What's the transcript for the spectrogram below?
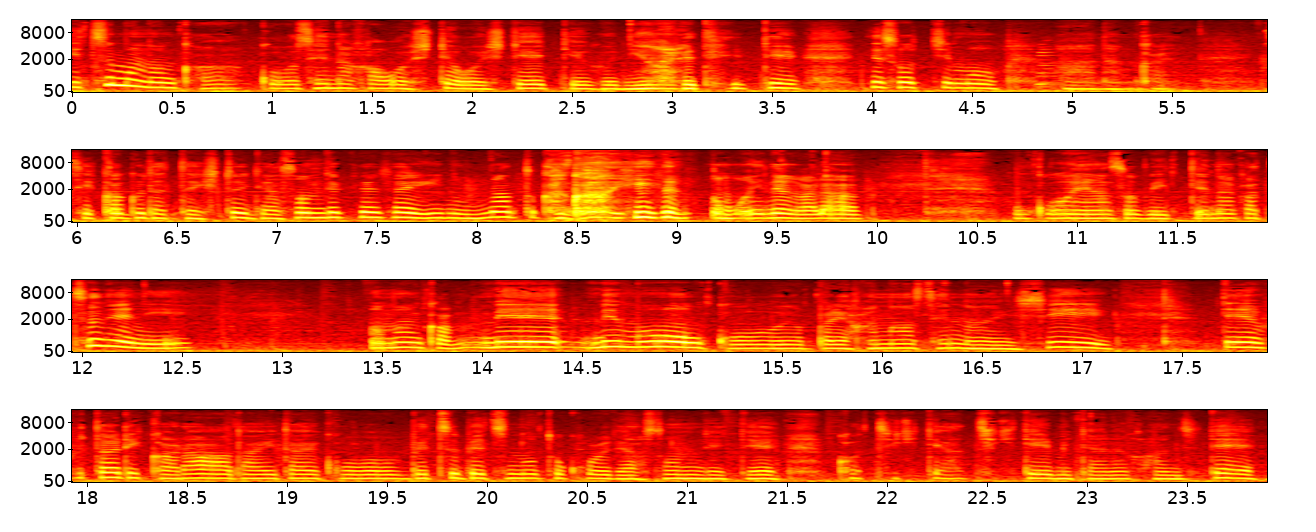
いつもなんかこう背中を押して押してっていう風に言われていてでそっちもあなんかせっかくだったら一人で遊んでくれたらいいのになとかこういいなと思いながら公園遊びってなんか常になんか目目もこうやっぱり離せないしで2人からだいたいこう別々のところで遊んでてこっち来てあっち来てみたいな感じで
